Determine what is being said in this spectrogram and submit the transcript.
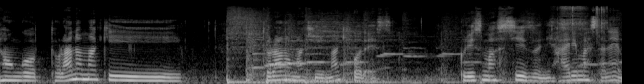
本語虎の巻。虎の巻まきこです。クリスマスシーズンに入りましたね。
